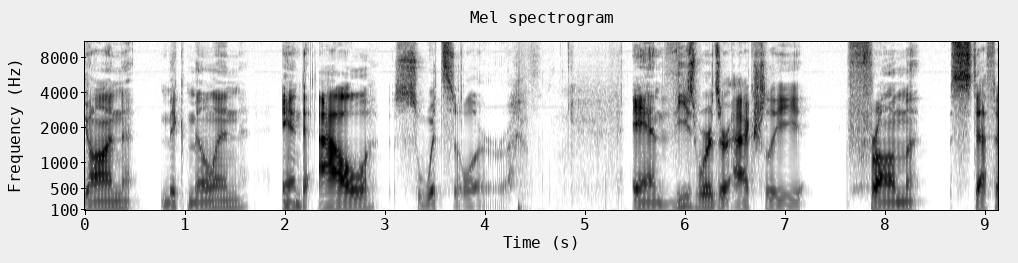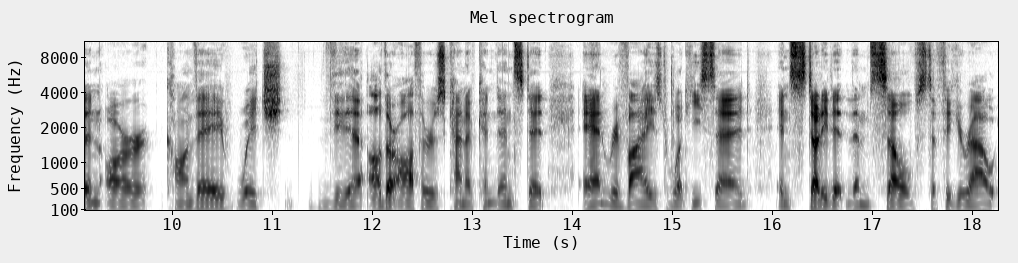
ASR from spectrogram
Ron McMillan, and Al Switzler. And these words are actually from Stephen R. Covey, which the other authors kind of condensed it and revised what he said and studied it themselves to figure out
